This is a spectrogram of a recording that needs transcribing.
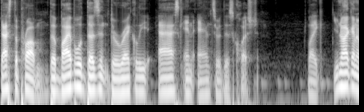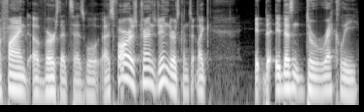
That's the problem. The Bible doesn't directly ask and answer this question. Like, you're not going to find a verse that says, well, as far as transgender is concerned, like, it, it doesn't directly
